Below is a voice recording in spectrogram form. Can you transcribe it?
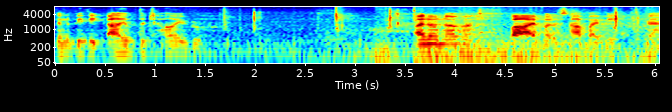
Gonna be the Eye of the Tiger. I don't know who it's by, but it's not by me, okay?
